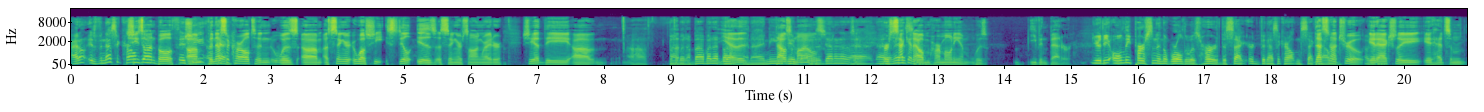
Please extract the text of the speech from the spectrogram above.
I don't. Is Vanessa Carlton? She's on both. Is she? Um, Vanessa Okay. Carlton was um, a singer. Well, she still is a singer songwriter. She had the. Uh, Ba-ba-da-ba-ba-da-ba, yeah, the and I need Thousand Miles. Her second album, Harmonium, was even better. You're the only person in the world who has heard the sec- or Vanessa Carlton's second. That's album. not true. Okay. It actually it had some.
